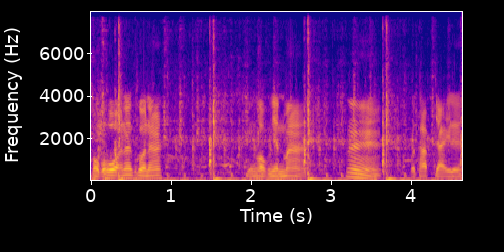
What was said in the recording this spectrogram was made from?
หมอบพาะๆนะทุกคนนะเสียงหอบเงียนมากประทับใจเลย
